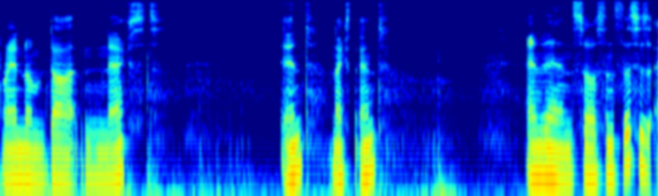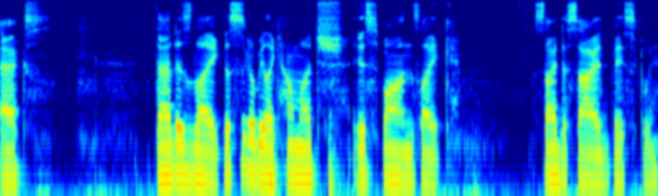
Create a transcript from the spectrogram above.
random dot next int next int. And then so since this is x that is like this is gonna be like how much it spawns like side to side basically.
